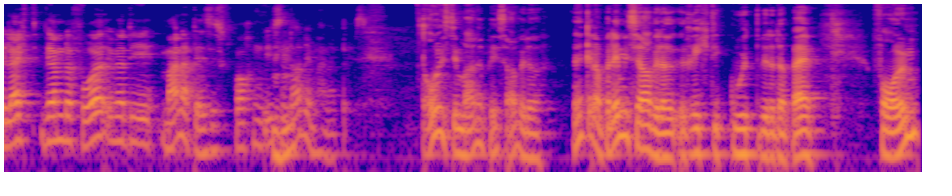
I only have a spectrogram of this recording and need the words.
vielleicht, wir haben davor über die Mana Bases gesprochen. Wie ist mhm. denn da die Mana Base? Da ist die Mana Base auch wieder. Ja, genau, bei dem ist ja auch wieder richtig gut wieder dabei. Vor allem,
